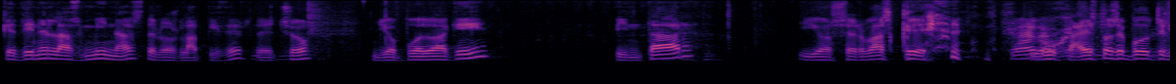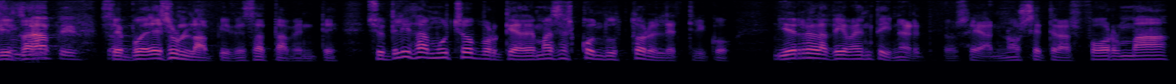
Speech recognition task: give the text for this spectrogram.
que tienen las minas de los lápices. De hecho, yo puedo aquí pintar y observas que dibuja. Esto se puede utilizar. Es un, lápiz, se puede, es un lápiz, exactamente. Se utiliza mucho porque además es conductor eléctrico y es relativamente inerte, o sea, no se transforma,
